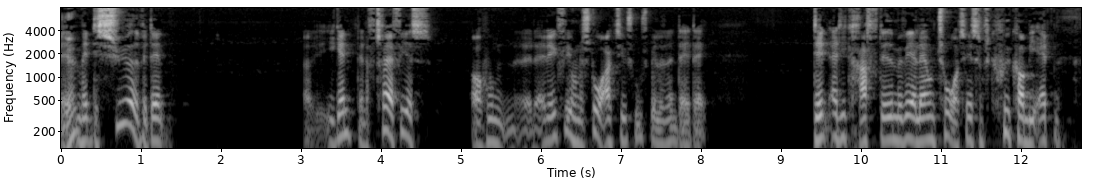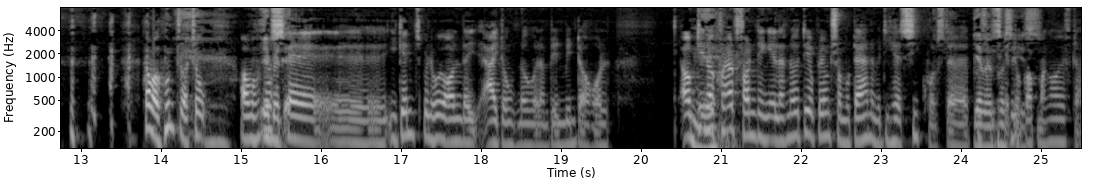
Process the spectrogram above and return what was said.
Øh, Ja. Men det syrede ved den, igen, den er fra 83, og hun, øh, er det ikke fordi hun er stor aktiv skuespiller den dag i dag, den er de kraftede med ved at lave en tor til, som skal udkomme i 18. kommer 102, og hun Jamen, skal øh, igen spille hovedrollen der i, don't know, eller om det er en mindre rolle. Om det er Nej. noget crowdfunding eller noget, det er jo blevet så moderne med de her sequels, der pludselig skal præcis. dukke op mange år efter.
